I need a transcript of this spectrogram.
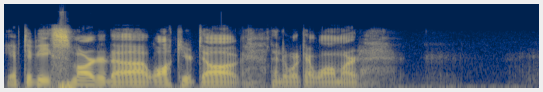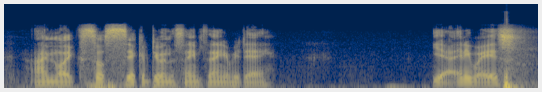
you have to be smarter to uh, walk your dog than to work at Walmart. I'm like so sick of doing the same thing every day. Yeah. Anyways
